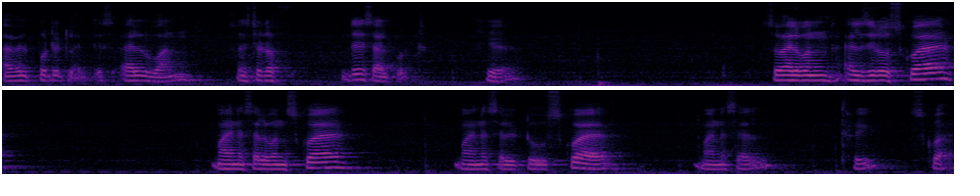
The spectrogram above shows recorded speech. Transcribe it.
I will put it like this L1. So instead of this, I'll put here. So L1, L0 square minus L1 square minus L2 square minus L3 square.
